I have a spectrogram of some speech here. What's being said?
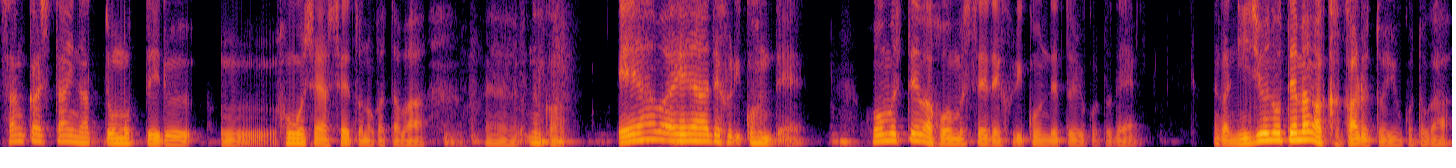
参加したいなって思っている保護者や生徒の方は、えー、なんかエアーはエアーで振り込んでホームステイはホームステイで振り込んでということでなんか二重の手間がかかるということが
